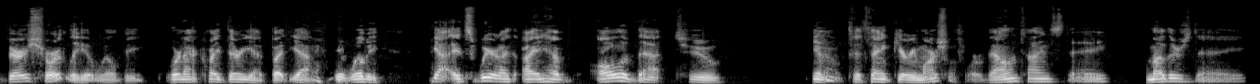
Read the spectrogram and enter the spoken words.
Very shortly, it will be. We're not quite there yet, but yeah, it will be. Yeah, it's weird. I, I have all of that to, you know, to thank Garry Marshall for Valentine's Day, Mother's Day,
